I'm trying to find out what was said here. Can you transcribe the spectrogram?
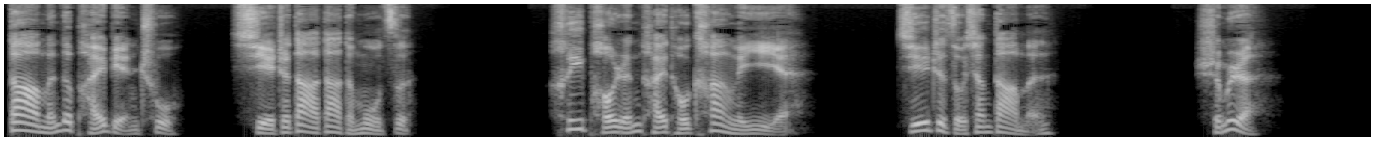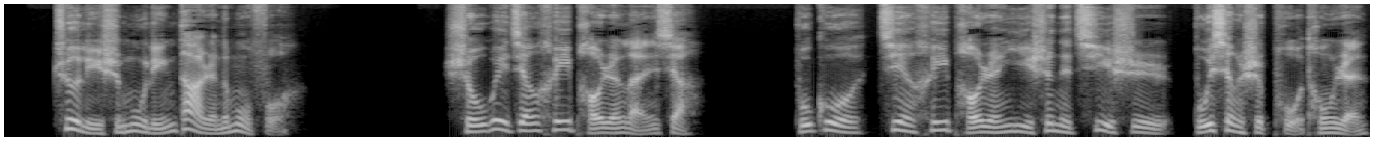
大门的牌匾处写着大大的“木”字。黑袍人抬头看了一眼，接着走向大门。什么人？这里是木林大人的幕府。守卫将黑袍人拦下。不过见黑袍人一身的气势不像是普通人，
